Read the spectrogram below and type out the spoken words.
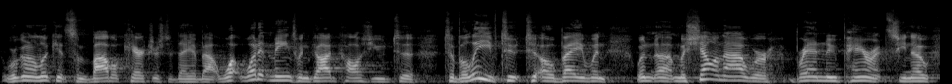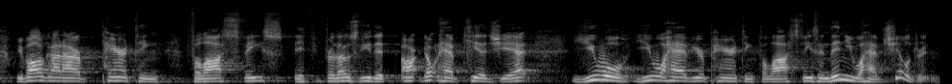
We're going to look at some Bible characters today about what, what it means when God calls you to, to believe, to, to obey. When, when uh, Michelle and I were brand new parents, you know, we've all got our parenting philosophies. If, for those of you that don't have kids yet, you will, you will have your parenting philosophies, and then you will have children.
